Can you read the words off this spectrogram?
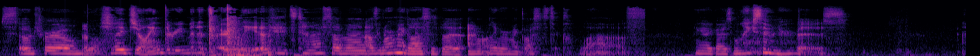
So true. Should I join three minutes early? Okay, it's 10.07. I was gonna wear my glasses, but I don't really wear my glasses to class. Oh my god, guys, I'm like so nervous. Oh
